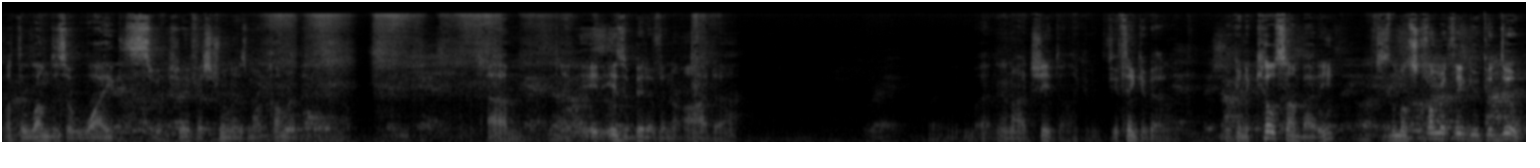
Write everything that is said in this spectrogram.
What the lumdus of why the Shreifas Truma is more chomer than um, it is a bit of an odd, uh, an odd sheet. Like if you think about it, you're going to kill somebody, is the most chomer thing you could do.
